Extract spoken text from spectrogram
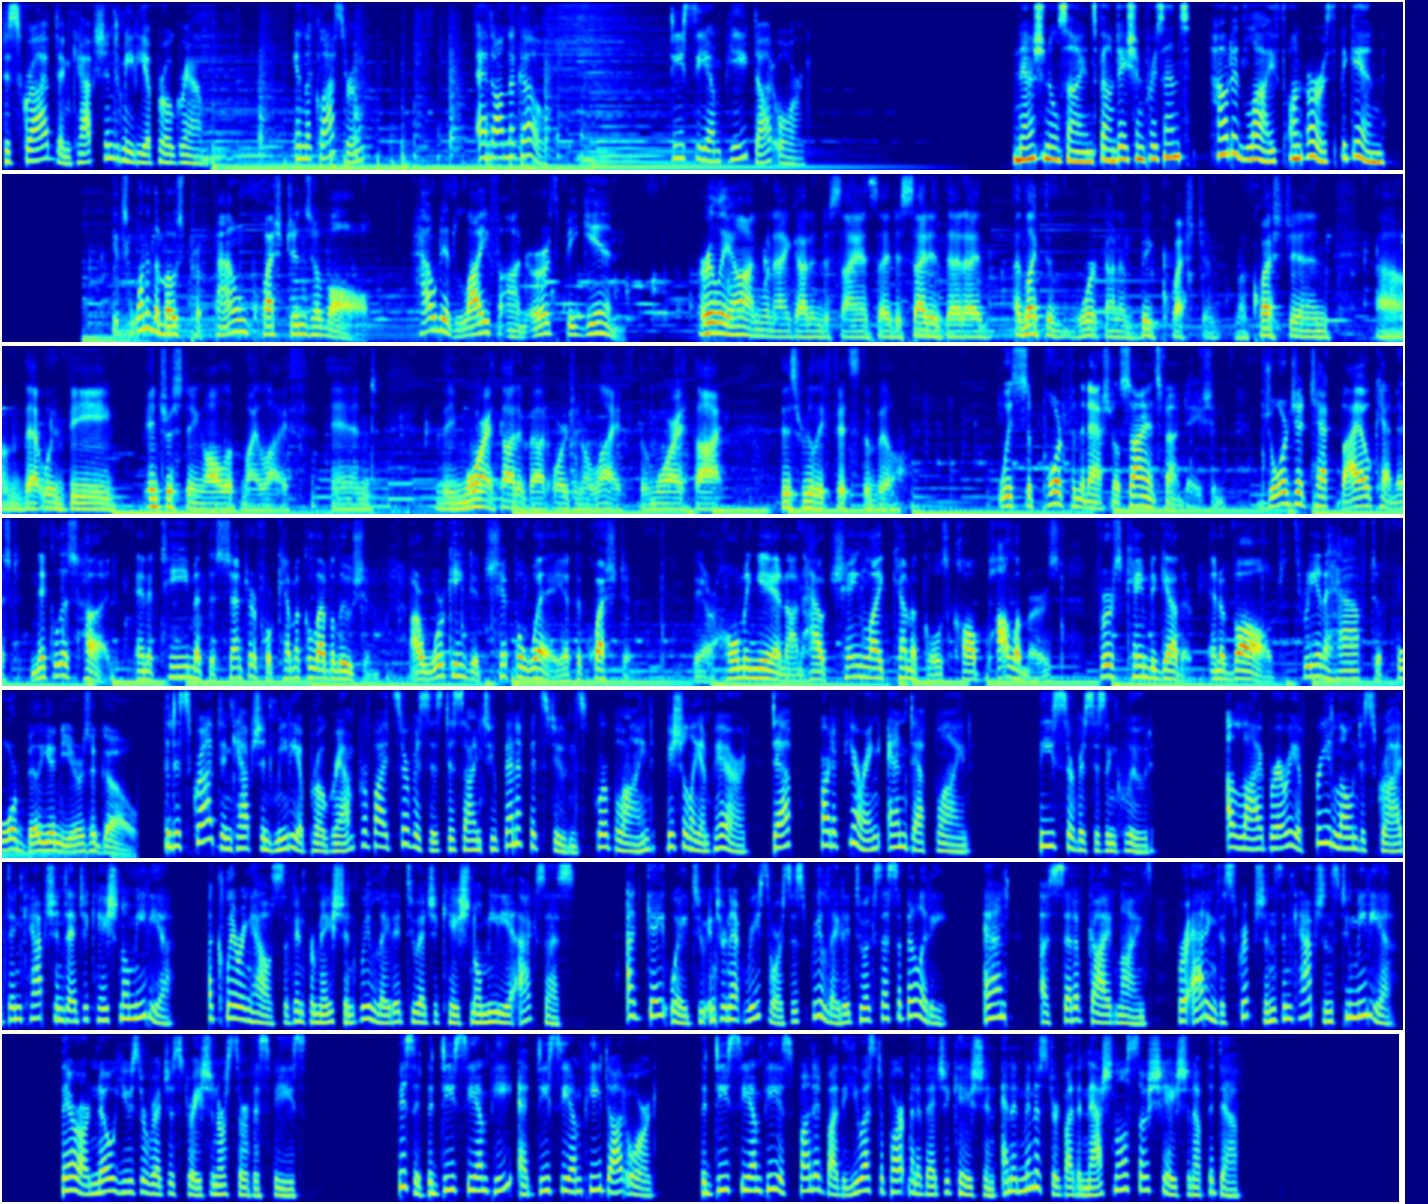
described and captioned media program. In the classroom and on the go. DCMP.org. National Science Foundation presents How Did Life on Earth Begin? It's one of the most profound questions of all. How did life on Earth begin? Early on, when I got into science, I decided that I'd, I'd like to work on a big question, a question um, that would be interesting all of my life. And the more I thought about original life, the more I thought this really fits the bill. With support from the National Science Foundation, Georgia Tech biochemist Nicholas Hud and a team at the Center for Chemical Evolution are working to chip away at the question. They are homing in on how chain like chemicals called polymers first came together and evolved three and a half to four billion years ago. The Described and Captioned Media program provides services designed to benefit students who are blind, visually impaired, deaf, hard of hearing, and deafblind. These services include a library of free loan described and captioned educational media, a clearinghouse of information related to educational media access, a gateway to internet resources related to accessibility, and a set of guidelines for adding descriptions and captions to media. There are no user registration or service fees. Visit the DCMP at dcmp.org. The DCMP is funded by the U.S. Department of Education and administered by the National Association of the Deaf.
